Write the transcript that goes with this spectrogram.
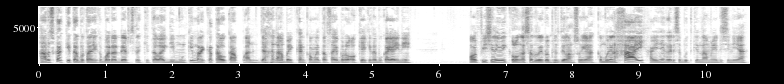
haruskah kita bertanya kepada devs kita lagi? Mungkin mereka tahu kapan. Jangan abaikan komentar saya bro. Oke kita buka ya ini. Official ini kalau nggak salah dari Robinhood langsung ya. Kemudian hi, hi-nya nggak disebutkan namanya di sini ya.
